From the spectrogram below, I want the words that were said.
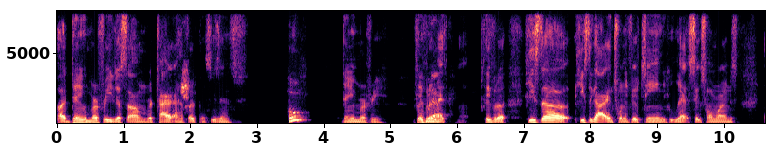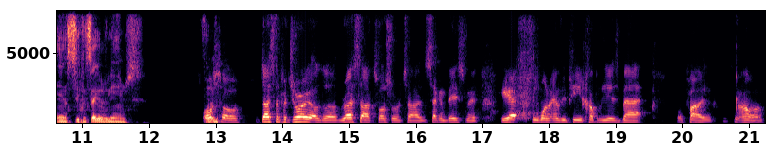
Uh, Daniel Murphy just um retired after 13 seasons. Who? Daniel Murphy he played for Who the that? Mets. For the he's the he's the guy in 2015 who had six home runs in six consecutive games. for the also Dustin Pedroia of the Red Sox also retired, the second baseman. He actually won an MVP a couple of years back, or probably I don't know,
